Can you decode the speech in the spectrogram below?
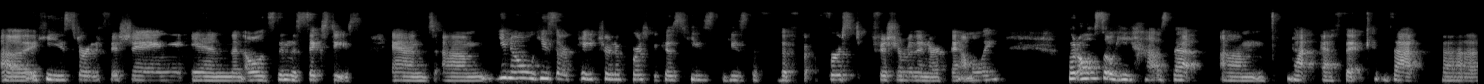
Uh, he started fishing in, oh, it's in the 60s. And, um, you know, he's our patron, of course, because he's, he's the, the f- first fisherman in our family. But also he has that, um, that ethic that, uh,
